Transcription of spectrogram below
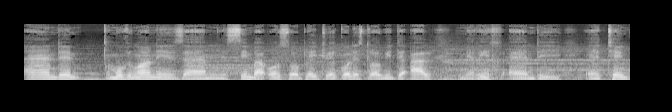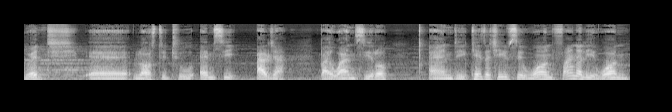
And um, moving on is um, Simba also played to a goalless draw with the Al Merrikh and uh, Teungueth uh, lost to MC Alger by 1-0 and the Kaizer Chiefs won finally won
